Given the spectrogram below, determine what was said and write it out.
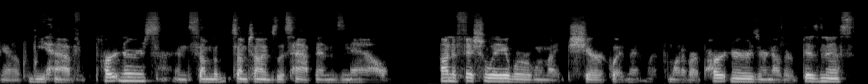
you know, we have partners, and some sometimes this happens now unofficially, where we might share equipment with one of our partners or another business,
